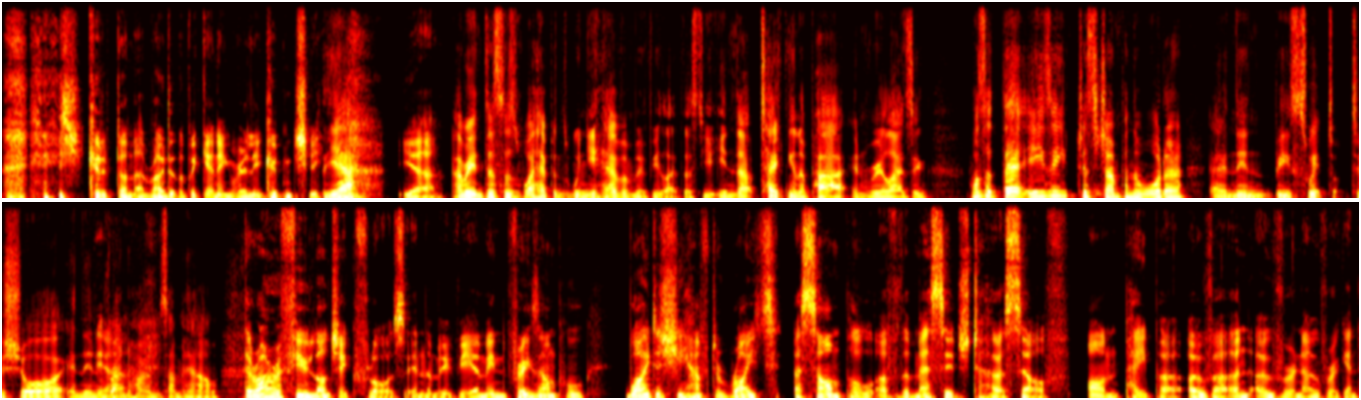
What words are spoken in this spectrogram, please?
she could have done that right at the beginning, really, couldn't she? Yeah. Yeah. I mean, this is what happens when you have a movie like this. You end up taking it apart and realizing, was it that easy? Just jump in the water and then be swept to shore and then Yeah. run home somehow. There are a few logic flaws in the movie. I mean, for example, why does she have to write a sample of the message to herself on paper over and over and over again?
